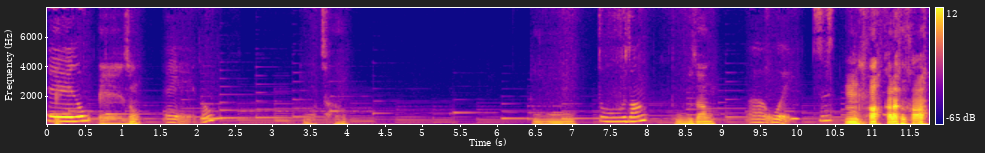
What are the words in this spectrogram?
害虫，害虫，害虫躲藏躲躲藏。肚上，呃位置。嗯，好，讲得很好啊。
